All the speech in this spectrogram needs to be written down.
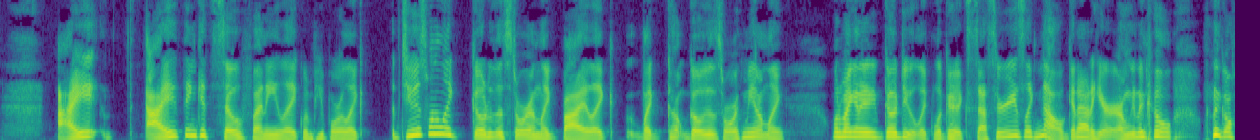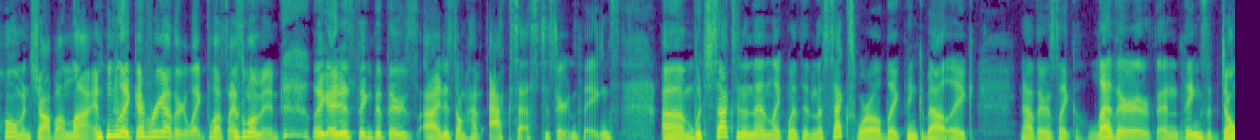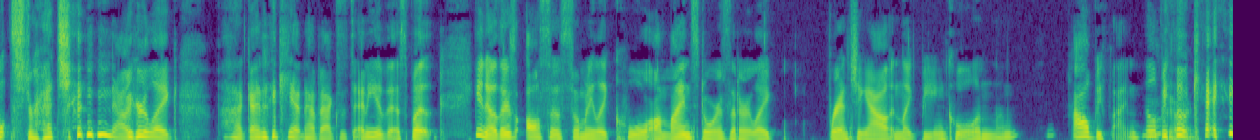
I I think it's so funny like when people are like, "Do you just want to like go to the store and like buy like like go to the store with me?" And I'm like, "What am I going to go do? Like look at accessories? Like no, get out of here. I'm going to go I'm going to go home and shop online like every other like plus size woman." Like I just think that there's I just don't have access to certain things. Um which sucks and then like within the sex world, like think about like now there's like leather and things that don't stretch and now you're like fuck, I can't have access to any of this. But, you know, there's also so many like cool online stores that are like branching out and like being cool and um, I'll be fine. It'll be okay.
